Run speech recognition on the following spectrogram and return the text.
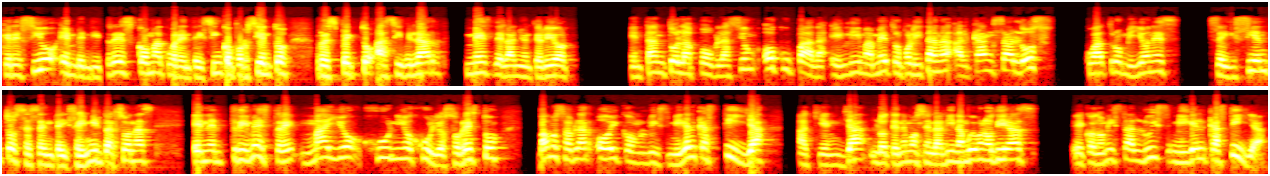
creció en 23,45% respecto a similar mes del año anterior. En tanto, la población ocupada en Lima metropolitana alcanza los 4 millones 666 mil personas en el trimestre mayo, junio, julio. Sobre esto vamos a hablar hoy con Luis Miguel Castilla, a quien ya lo tenemos en la línea. Muy buenos días, economista Luis Miguel Castilla.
